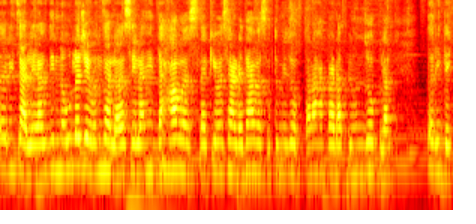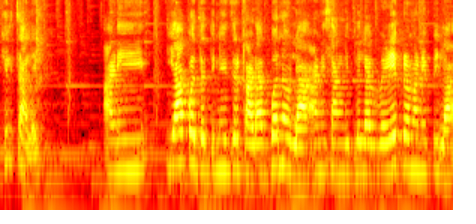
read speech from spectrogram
तरी चालेल. अगदी नऊला जेवण झालं असेल आणि दहा वाजता किंवा साडे दहा वाजता तुम्ही झोपताना हा काढा पिऊन झोपलात तरी देखील चालेल. आणि या पद्धतीने जर काढा बनवला आणि सांगितलेल्या वेळेप्रमाणे पिला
